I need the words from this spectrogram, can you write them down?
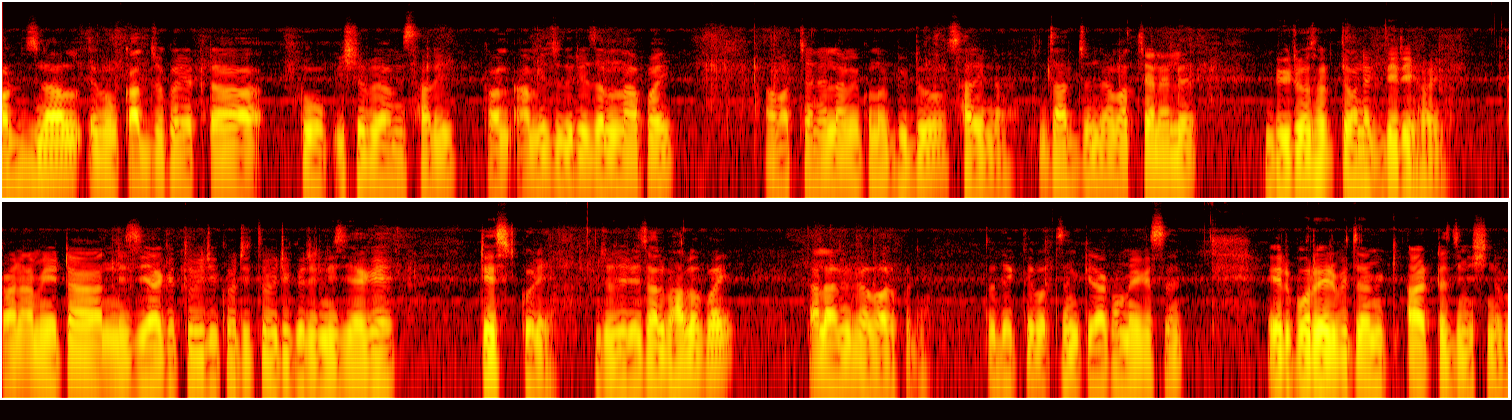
অরিজিনাল এবং কার্যকরী একটা টোপ হিসেবে আমি ছাড়ি কারণ আমি যদি রেজাল্ট না পাই, আমার চ্যানেলে আমি কোনো ভিডিও ছাড়ি না। যার জন্য আমার চ্যানেলে ভিডিও ছাড়তে অনেক দেরি হয়। কারণ আমি এটা নিজে আগে তৈরি করি, তৈরি করে নিজে আগে টেস্ট করি। যদি রেজাল্ট ভালো পাই, তাহলে আমি ব্যবহার করি। তো দেখতে পাচ্ছেন কীরকম হয়ে গেছে। এরপরে এর ভিতরে আমি আরেকটা জিনিস নেব।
